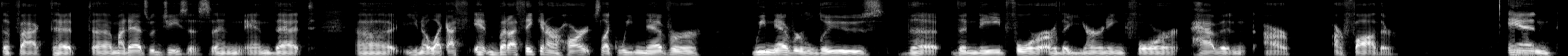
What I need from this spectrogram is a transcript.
the fact that uh, my dad's with Jesus and and that uh, you know like I th- but I think in our hearts like we never we never lose the the need for or the yearning for having our our father. And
